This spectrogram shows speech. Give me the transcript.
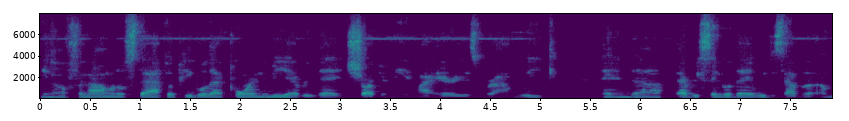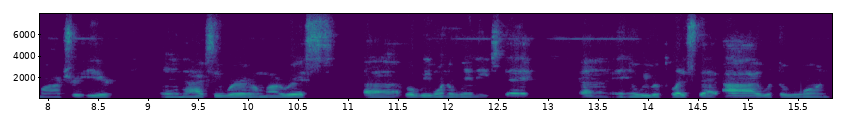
you know, phenomenal staff of people that pour into me every day and sharpen me in my areas where I'm weak. And uh, every single day, we just have a, a, mantra here, and I actually wear it on my wrist. Uh, but we want to win each day, uh, and, and we replace that I with the one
